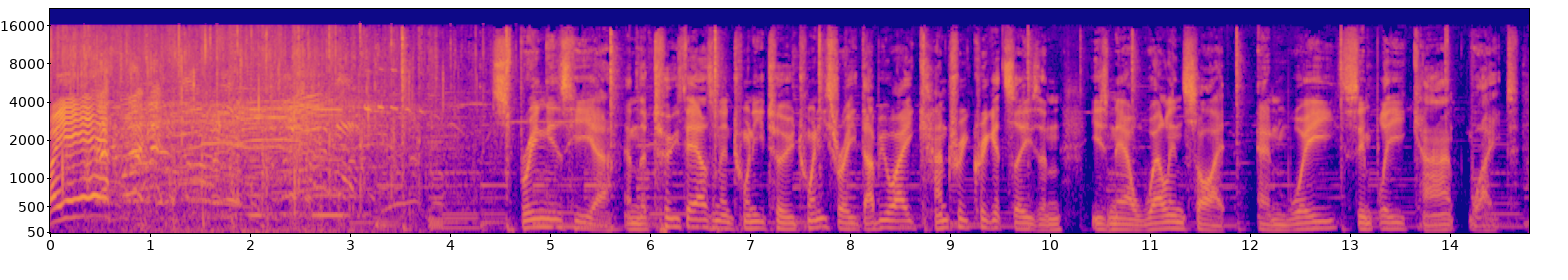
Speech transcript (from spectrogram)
Oh, well, yeah. Spring is here, and the 2022 23 WA country cricket season is now well in sight, and we simply can't wait.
